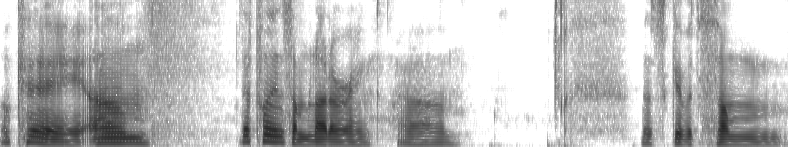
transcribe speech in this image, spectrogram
Okay, um, let's put in some lettering. Um, let's give it some,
